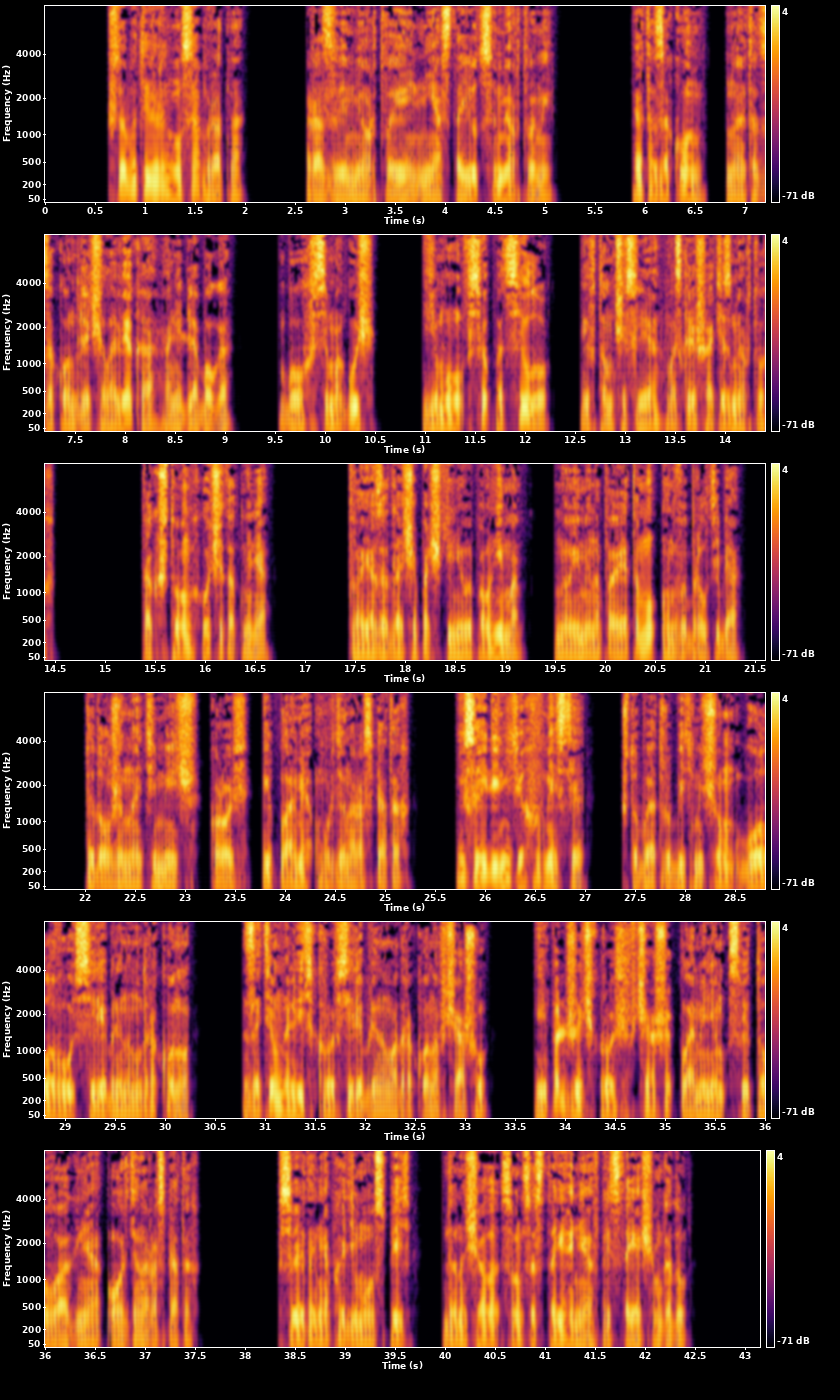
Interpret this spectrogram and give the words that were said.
Чтобы ты вернулся обратно. Разве мертвые не остаются мертвыми? Это закон, но этот закон для человека, а не для Бога. Бог всемогущ. Ему все под силу, и в том числе воскрешать из мертвых. Так что он хочет от меня? Твоя задача почти невыполнима, но именно поэтому он выбрал тебя. Ты должен найти меч, кровь и пламя Ордена Распятых, и соединить их вместе, чтобы отрубить мечом голову серебряному дракону, затем налить кровь серебряного дракона в чашу и поджечь кровь в чаше пламенем святого огня Ордена Распятых. Все это необходимо успеть до начала солнцестояния в предстоящем году.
